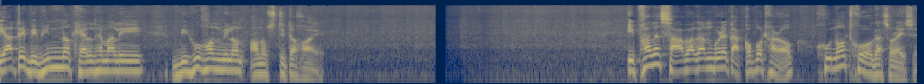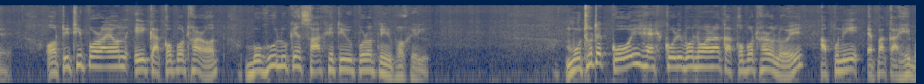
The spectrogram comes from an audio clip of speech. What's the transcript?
ইয়াতে বিভিন্ন খেল ধেমালি বিহু সন্মিলন অনুষ্ঠিত হয়। ইফালে চাহ বাগানবোৰে কাকপথাৰক সোণত সুৱগা চৰাইছে। অতিথিপৰায়ণ এই কাকপথাৰত বহু লোকে চাহ খেতিৰ ওপৰত নিৰ্ভৰশীল। মুঠতে কৈ শেষ কৰিব নোৱাৰা কাকপথাৰলৈ আপুনি এপাক আহিব।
